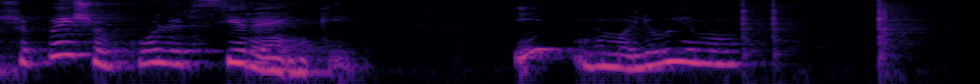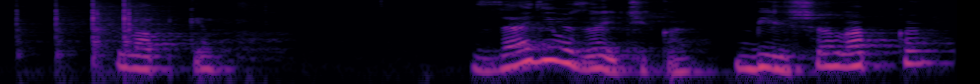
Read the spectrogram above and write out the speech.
щоб вийшов колір сіренький. І намалюємо лапки. Ззаді у зайчика більша лапка.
